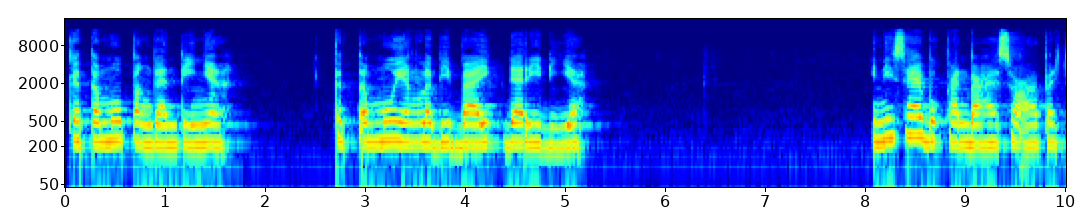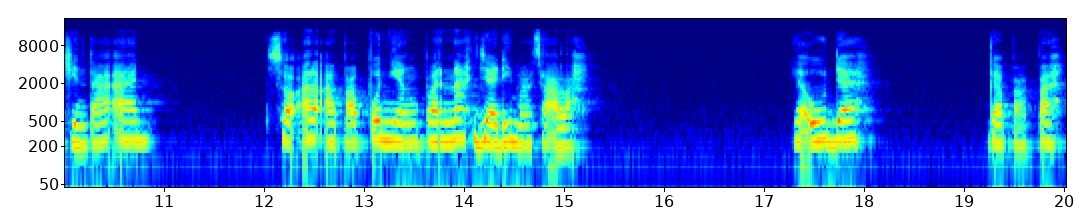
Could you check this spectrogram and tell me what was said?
ketemu penggantinya, ketemu yang lebih baik dari dia. Ini saya bukan bahas soal percintaan, soal apa pun yang pernah jadi masalah ya udah, gak apa-apa.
